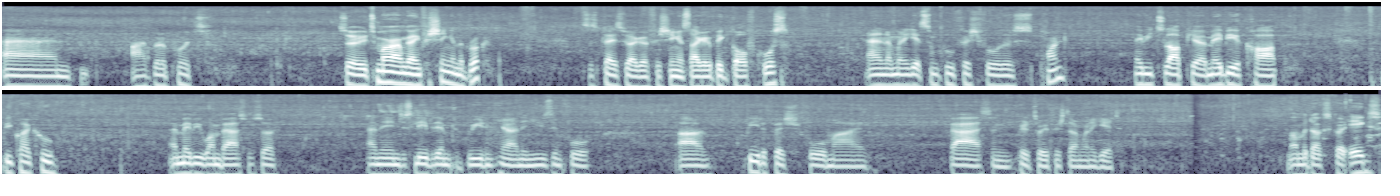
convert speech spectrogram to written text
And I've got to put... So tomorrow I'm going fishing in the brook. It's this place where I go fishing. It's like a big golf course. And I'm going to get some cool fish for this pond. Maybe tilapia, maybe a carp. Be quite cool and maybe one bass or so and then just leave them to breed in here and then use them for uh, feeder fish for my bass and predatory fish that I'm going to get. Mama duck's got eggs.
